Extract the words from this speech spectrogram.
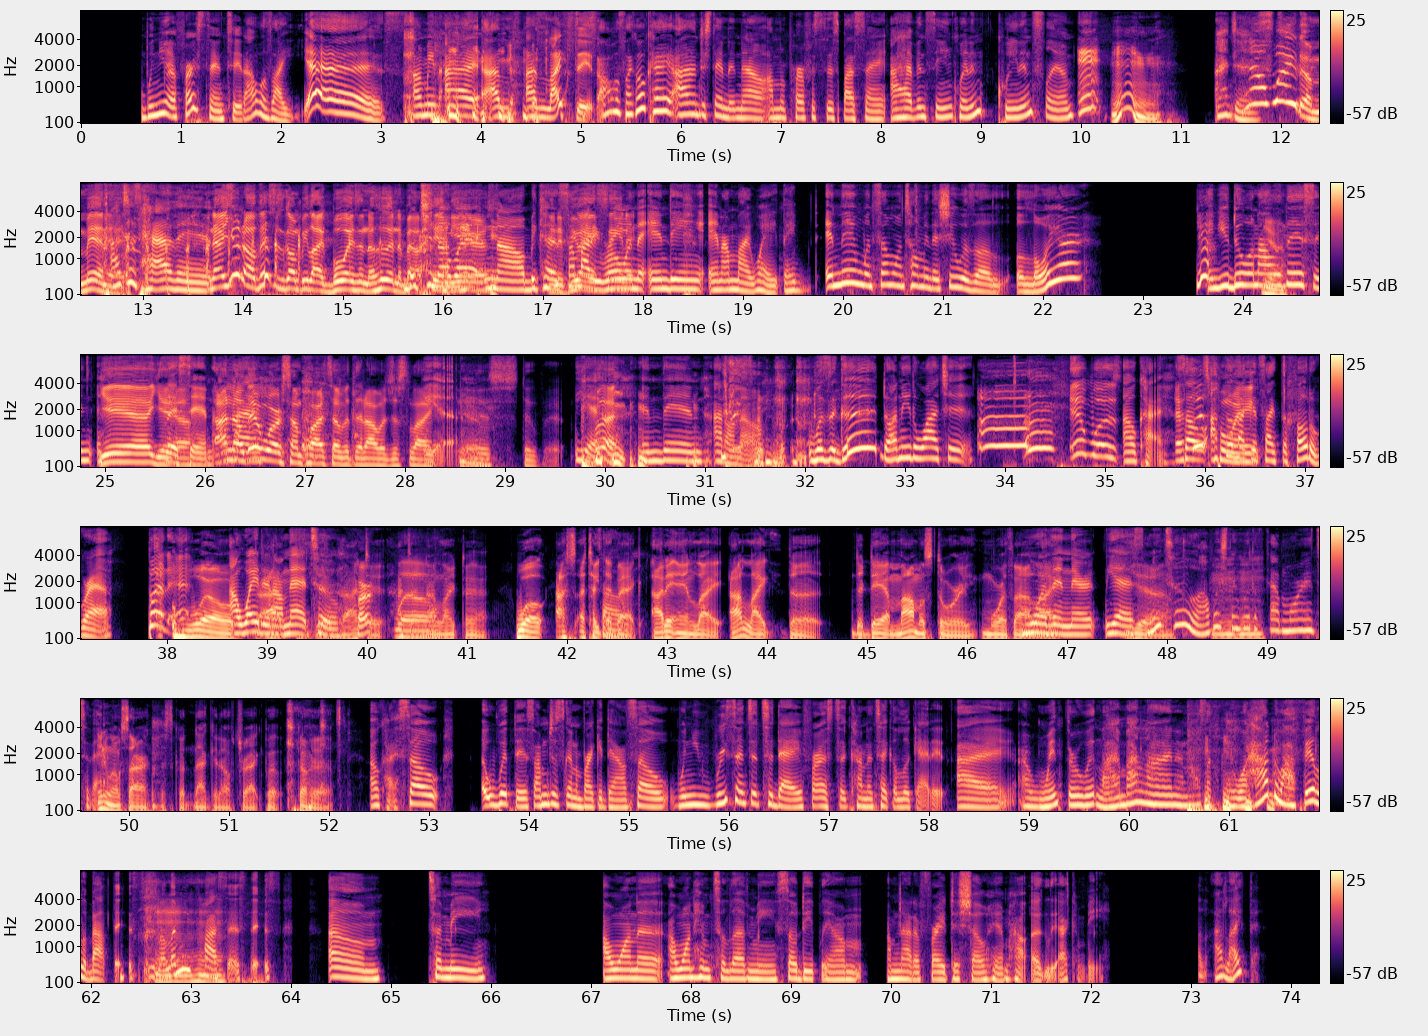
when you at first sent it, I was like, yes. I mean, I, I I liked it. I was like, okay, I understand it now. I'm gonna preface this by saying I haven't seen Queen and, Queen and Slim. Mm. I just, Now, wait a minute. I just haven't. now, you know, this is going to be like Boys in the Hood in about but you 10 know what? years. No, because if you somebody ruined the ending, and I'm like, wait, they. And then when someone told me that she was a, a lawyer, Yeah. and you doing all Yeah. of this, and Yeah, yeah. Listen, I know okay. there were some parts of it that I was just like, Yeah. Yeah. it's stupid. yeah, But and then I don't know, was it good? Do I need to watch it? uh, it was, Okay, so this I feel like it's like the photograph. but Well, I waited on that, too. yeah, I, did, I well- did not like that. Well, I, I take that back. I didn't like. I like the the dead mama story more than I more like. than their yes, me too. I wish they Mhm. would have got more into that. Anyway, I'm sorry. Let's go, not get off track. But go ahead. Okay, so uh, with this, I'm just gonna break it down. So when you resent it today for us to kind of take a look at it, I I went through it line by line, and I was like, okay, well, how do I feel about this? You know, let me Mhm. process this. Um, to me, I wanna I want him to love me so deeply. I'm I'm not afraid to show him how ugly I can be. I, I like that.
